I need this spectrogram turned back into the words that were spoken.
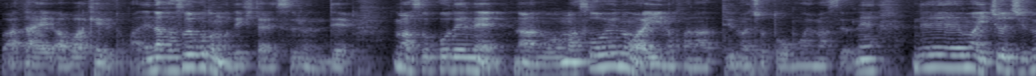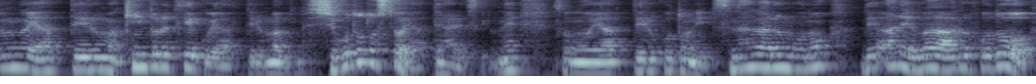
う与え分けるとかね。なんかそういうこともできたりするんで。まあそこでねあの、まあ、そういうのはいいのかなっていうのはちょっと思いますよね。でまあ一応自分がやっている、まあ、筋トレって結構やってる、まあ、仕事としてはやってないですけどね。そのやってることにつながるものであればあるほど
